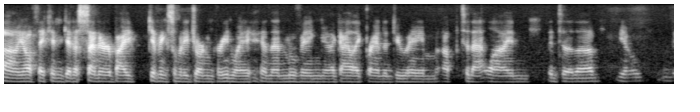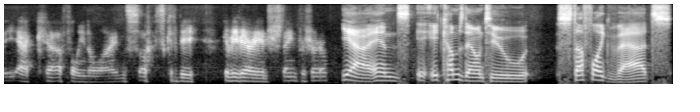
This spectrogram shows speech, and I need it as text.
uh, you know, if they can get a center by giving somebody Jordan Greenway and then moving a guy like Brandon Duhaime up to that line into the, you know, the Ek uh, line. So it's gonna be gonna be very interesting for sure. Yeah, and it, it comes down to stuff like that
